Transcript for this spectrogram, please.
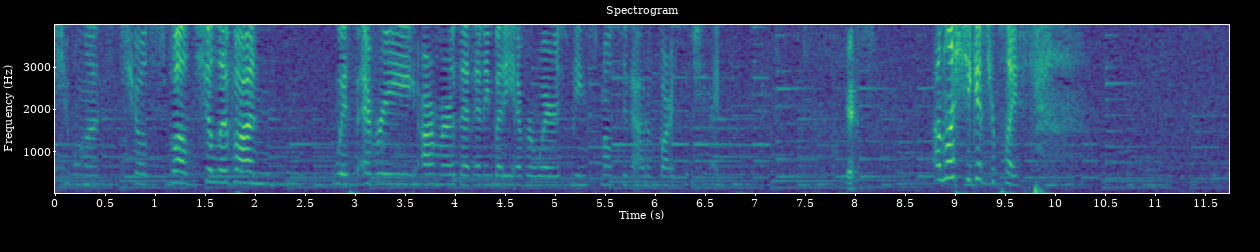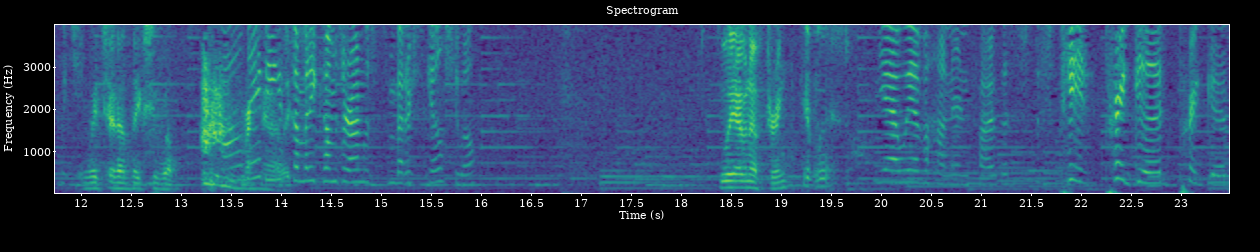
She will not. She'll. Well, she'll live on with every armor that anybody ever wears being smelted out of bars that she made. Yes. Unless she gets replaced. Which, Which I don't think she will. well, Right maybe now, if somebody comes around with some better skill, she will. Do we have enough drink at least? Yeah, we have 105. That's, that's pretty, pretty good. Pretty good.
